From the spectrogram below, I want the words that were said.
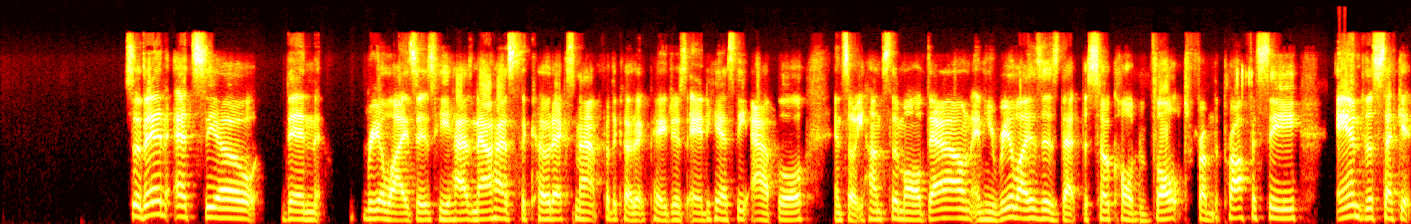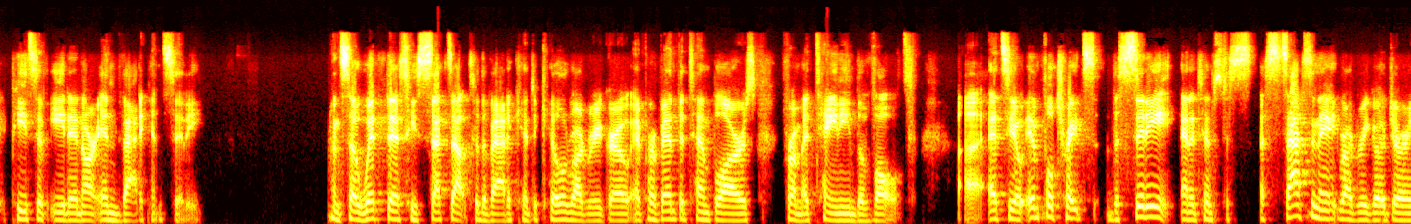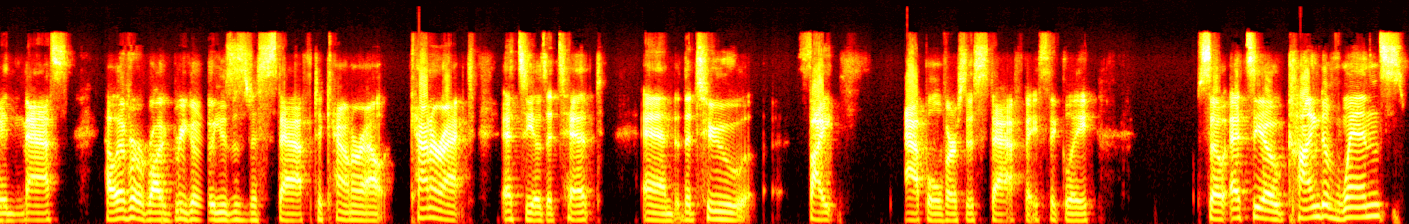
So then Ezio then realizes he has now has the codex map for the codex pages and he has the apple and so he hunts them all down and he realizes that the so-called vault from the prophecy and the second piece of Eden are in Vatican City. And so, with this, he sets out to the Vatican to kill Rodrigo and prevent the Templars from attaining the vault. Uh, Ezio infiltrates the city and attempts to assassinate Rodrigo during Mass. However, Rodrigo uses his staff to counter out, counteract Ezio's attempt, and the two fight Apple versus staff, basically. So Ezio kind of wins,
